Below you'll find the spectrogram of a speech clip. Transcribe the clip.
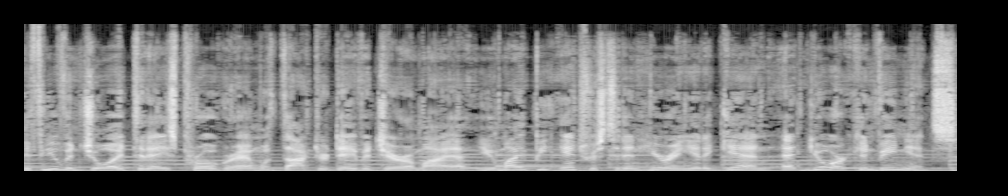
If you've enjoyed today's program with Dr. David Jeremiah, you might be interested in hearing it again at your convenience.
